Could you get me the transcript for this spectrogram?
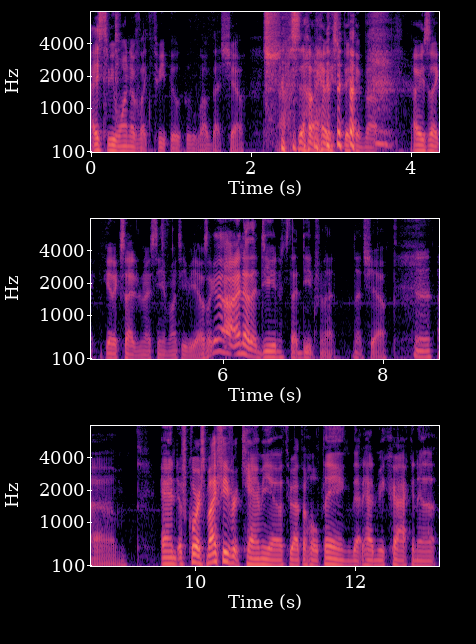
I used to be one of like three people who love that show, uh, so I always pick him up. I always like get excited when I see him on TV. I was like, oh, I know that dude. It's that dude from that that show. Yeah. Um, and of course, my favorite cameo throughout the whole thing that had me cracking up,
